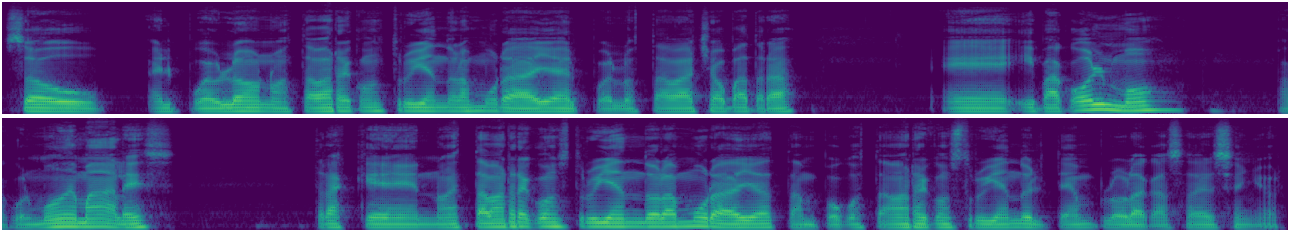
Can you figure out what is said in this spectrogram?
So, el pueblo no estaba reconstruyendo las murallas, el pueblo estaba echado para atrás. Eh, y para colmo, para colmo de males, tras que no estaban reconstruyendo las murallas, tampoco estaban reconstruyendo el templo, la casa del Señor.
